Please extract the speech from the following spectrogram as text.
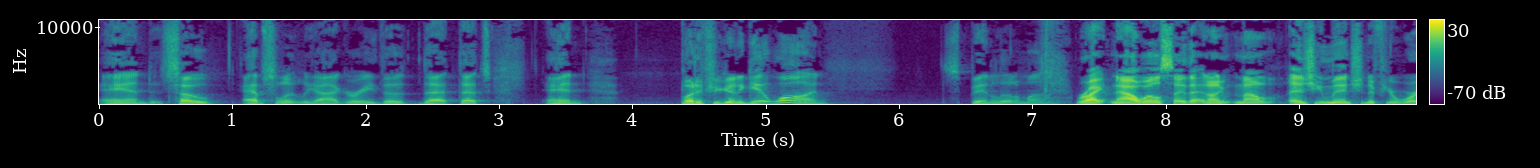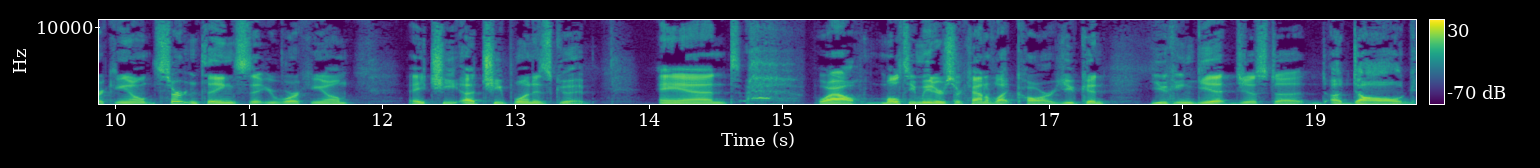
And so, absolutely, I agree. The that that's and but if you're going to get one, spend a little money. Right now, I will say that. Now, now, as you mentioned, if you're working on certain things that you're working on, a cheap a cheap one is good. And wow, multimeters are kind of like cars. You can you can get just a, a dog,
